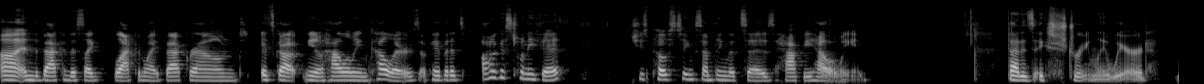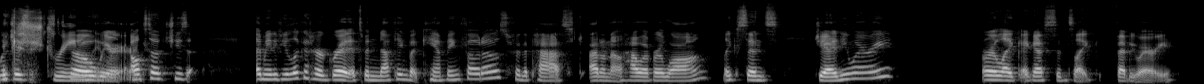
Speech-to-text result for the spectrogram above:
uh, in the back of this like black and white background. It's got, you know, Halloween colors. Okay, but it's August 25th. She's posting something that says Happy Halloween, That is extremely weird. which extremely is so weird. Also, she's, I mean, if you look at her grid, it's been nothing but camping photos for the past, I don't know, however long, like since January or like, I guess since like February.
